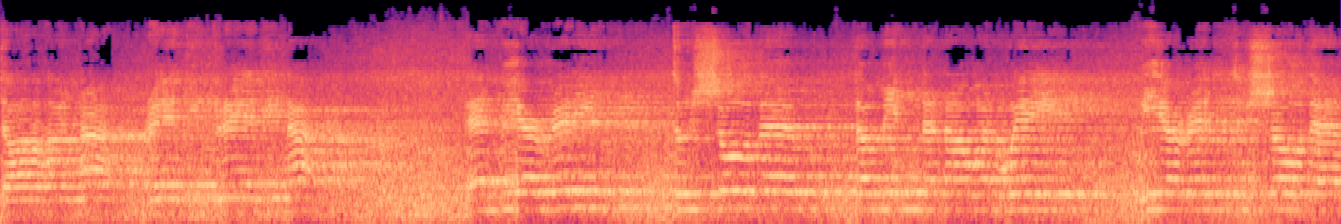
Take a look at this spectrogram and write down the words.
dahan na, ready, ready na. And we are ready to show them the Mindanaoan way. We are ready to show them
